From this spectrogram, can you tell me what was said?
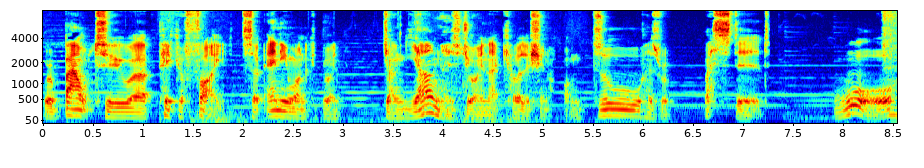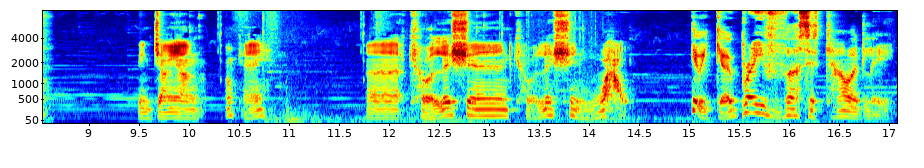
We're about to uh, pick a fight, so anyone can join. Zhang Yang has joined that coalition. Huang Zu has requested war between Zhang Yang. Okay. Uh, coalition, coalition. Wow. Here we go. Brave versus cowardly.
